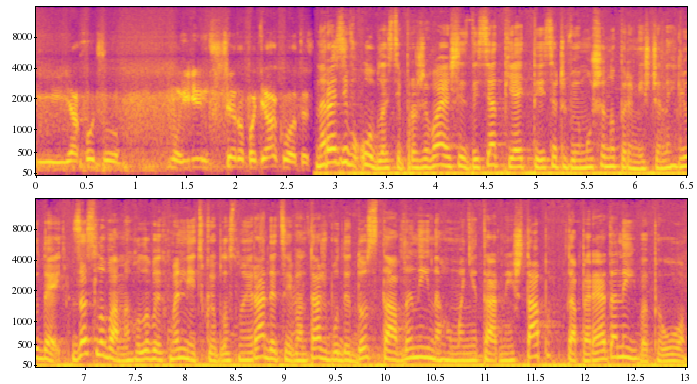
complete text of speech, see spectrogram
І я хочу ну, їм щиро подякувати. Наразі в області проживає 65 тисяч вимушено переміщених людей. За словами голови Хмельницької обласної ради, цей вантаж буде доставлений на гуманітарний штаб та переданий ВПО.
